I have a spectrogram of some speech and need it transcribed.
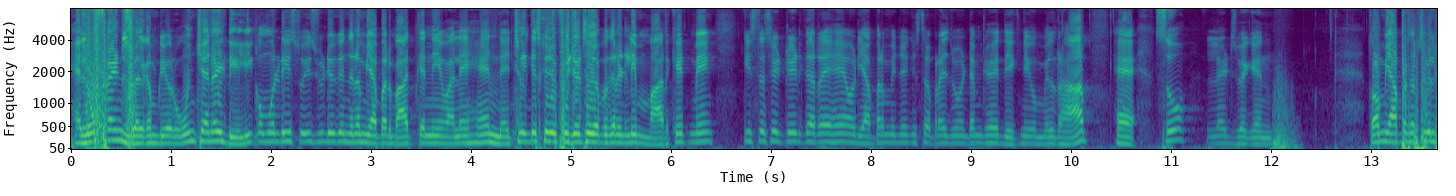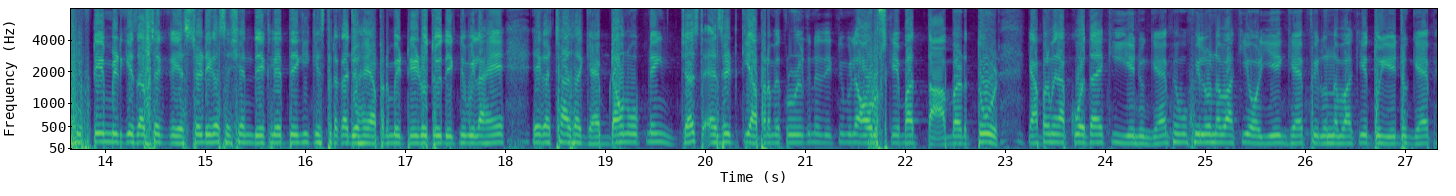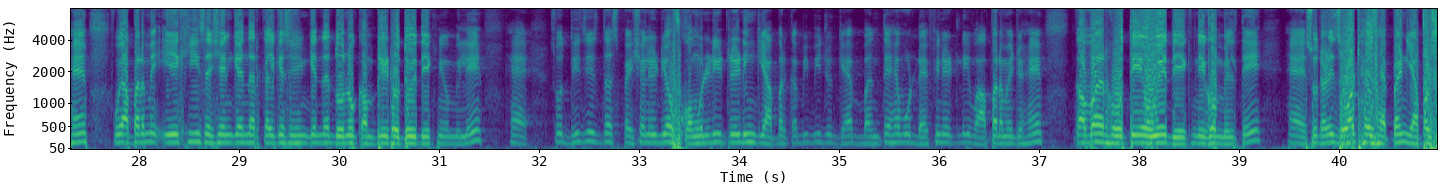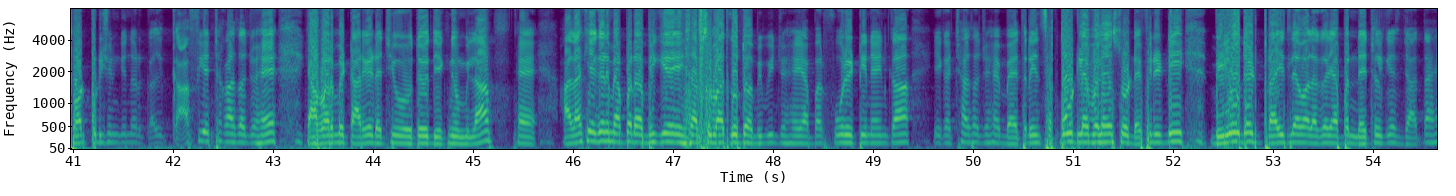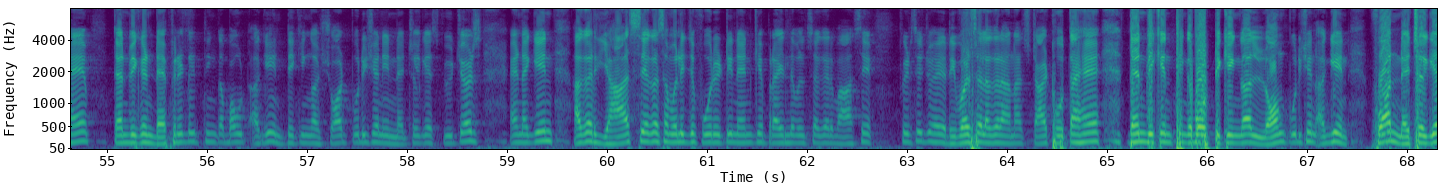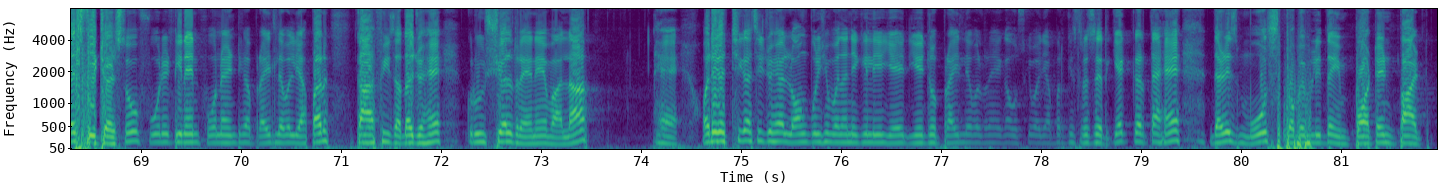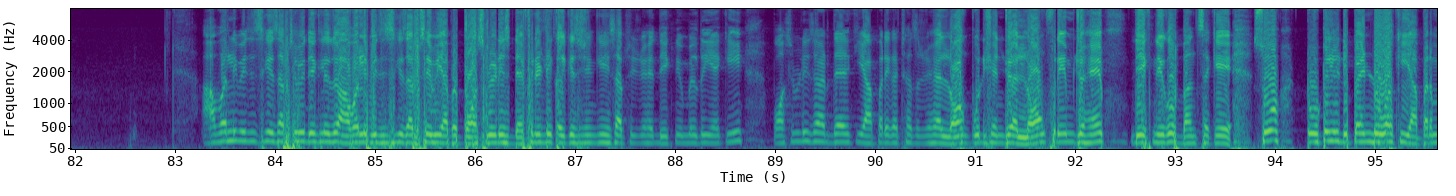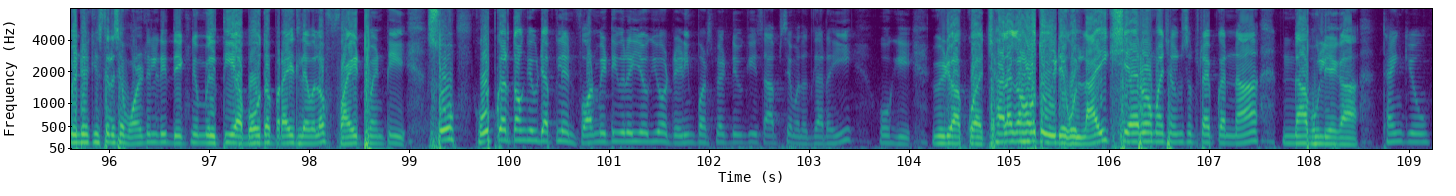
Hello friends welcome to your own channel daily commodities तो इस video के अंदर हम यहाँ पर बात करने वाले हैं नेचुरल गैस के जो फ्यूचर्स है करंटली मार्केट में किस तरह से ट्रेड कर रहे हैं और यहाँ पर मुझे किस तरह प्राइस मोमेंटम जो है देखने को मिल रहा है। सो लेट्स बिगिन तो हम यहाँ पर सबसे पहले 15 मिनट के हिसाब से स्टडी का सेशन देख लेते हैं कि किस तरह का जो है यहाँ पर हमें ट्रेड होते हुए देखने मिला है। एक अच्छा सा gap down opening just as it की यहाँ पर हमें क्रूड के देखने मिला और उसके बाद ताबड़तोड़। यहाँ पर मैंने आपको बताया कि ये जो गैप है वो फिल होना बाकी और ये गैप फिल होना बाकी तो ये जो गैप है वो यहाँ पर हमें एक ही सेशन के अंदर, कल के सेशन के अंदर दोनों कंप्लीट होते हुए देखने को मिले हैं। So this is the speciality of commodity trading की यहाँ पर कभी भी जो गैप बनते हैं वो डेफिनेटली वहाँ पर हमें जो है कवर होते हुए देखने को मिलते हैं। So that is what has happened यहाँ पर शॉर्ट पोजिशन के अंदर कल काफ़ी अच्छा खासा जो है यहाँ पर हमें टारगेट अचीव होते हुए देखने को मिला है। हालाँकि अगर मैं यहाँ पर अभी के हिसाब से बात करूँ तो अभी भी जो है यहाँ पर 489 का एक अच्छा सा जो है बेहतरीन सपोर्ट लेवल है। So definitely below that price level अगर यहाँ पर नेचुरल केस जाता है then we can definitely think about again taking a short position in natural gas futures and again अगर यहाँ से अगर समझ लीजिए 489 के प्राइस लेवल से अगर वहाँ से फिर से जो है रिवर्सल अगर आना स्टार्ट होता है then we can think about taking a long position again for natural gas futures so 489 490 का प्राइस लेवल यहाँ पर काफ़ी ज़्यादा जो है क्रूशियल रहने वाला है। और एक अच्छी खासी जो है लॉन्ग पोजीशन बनाने के लिए ये ये जो प्राइस लेवल रहेगा, उसके बाद यहाँ पर किस तरह से रिएक्ट करता है that is most probably the important part hourly basis के हिसाब से भी देख ले तो आवरली बेसिस के हिसाब से भी यहाँ पर पॉसिबिलिटीज डेफिनेटली कल के हिसाब से जो है देखने को मिल रही है कि पॉसिबिलिटीज आर देयर कि यहाँ पर एक अच्छा सा जो है लॉन्ग पोजीशन जो है लॉन्ग फ्रेम जो है देखने को बन सके। सो टोटली डिपेंड होगा कि यहाँ पर मुझे किस तरह से वॉलिटिलिटी देखने को मिलती है about the price level of five twenty so hope करता हूँ कि वीडियो आपके लिए इन्फॉर्मेटिव रही होगी और ट्रेडिंग परस्पेक्टिव के हिसाब से मददगार रही होगी। वीडियो आपको अच्छा लगा हो तो वीडियो को लाइक शेयर और हमारे चैनल को सब्सक्राइब करना ना भूलिएगा। Thank you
